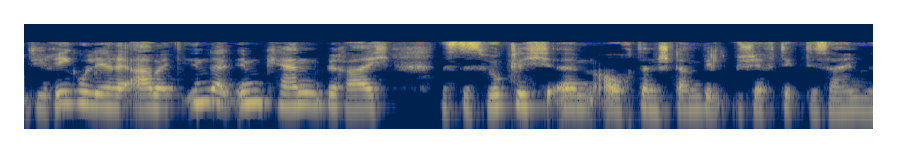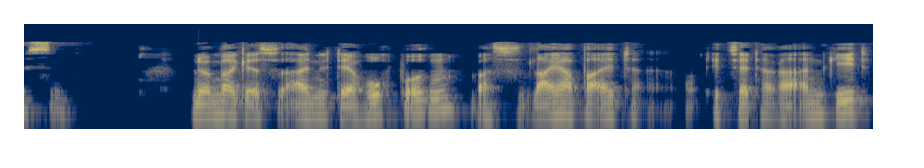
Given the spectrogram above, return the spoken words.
die reguläre Arbeit in der, im Kernbereich, dass das wirklich ähm, auch dann Stammbeschäftigte sein müssen. Nürnberg ist eine der Hochburgen, was Leiharbeit etc. angeht.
